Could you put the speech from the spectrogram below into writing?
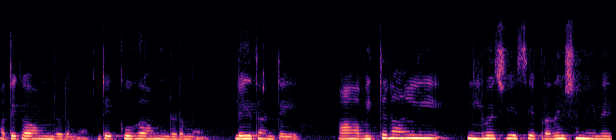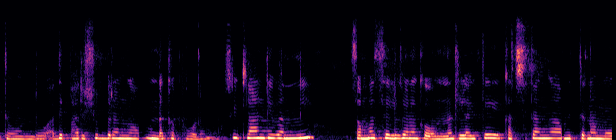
అతిగా ఉండడము అంటే ఎక్కువగా ఉండడము లేదంటే ఆ విత్తనాల్ని నిల్వ చేసే ప్రదేశం ఏదైతే ఉందో అది పరిశుభ్రంగా ఉండకపోవడము. ఇట్లాంటివన్నీ సమస్యలు కనుక ఉన్నట్లయితే ఖచ్చితంగా విత్తనము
